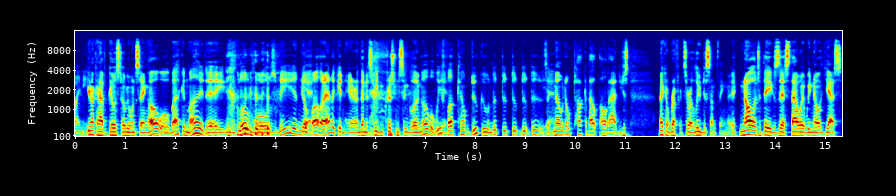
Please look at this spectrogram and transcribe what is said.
I you're not gonna have Ghost Obi Wan saying, "Oh well, back in my day in the Clone Wars, me and your Yeah. father Anakin here," and then it's Hayden Christensen going, "Oh well, we fuck Count Dooku and do do do do do." It's like no, don't talk about all that. You just make a reference or allude to something, acknowledge that they exist. That way, we know yes,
